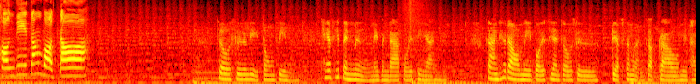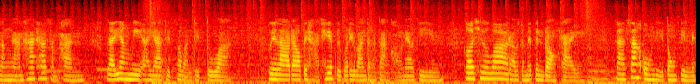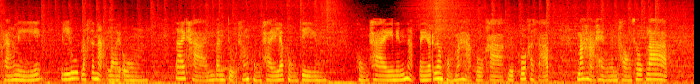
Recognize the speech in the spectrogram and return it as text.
ของดีต้องบอกต่อ โจซือหลี่ตงปิ่น เทพที่เป็นหนึ่งในบรรดาโปยเซียน การที่เรามีโปยเซียนโจซือเปรียบเสมือนกับเรามีพลังงานห้าท่าสัมพันธ์ และยังมีอาญาสิทธิสวรรค์ติดตัว เวลาเราไปหาเทพหรือบริวารต่างๆ ของแนวจีน ก็เชื่อว่าเราจะไม่เป็นรองใคร การสร้างองค์หลี่ตงปิ่นในครั้งนี้ เป็นรูปลักษณะลอยองค์ ใต้ฐานบรรจุทั้งผงไทยและผงจีน ผงไทยเน้นหนักไปเรื่องผงมหาโภคาคือโภคทรัพย์ มหาแห่งเงินทองโชคลาภ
